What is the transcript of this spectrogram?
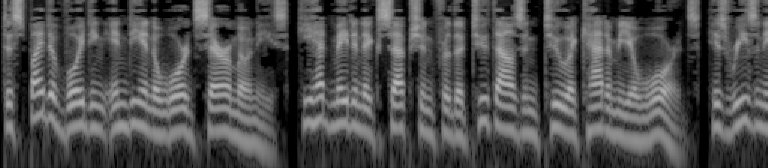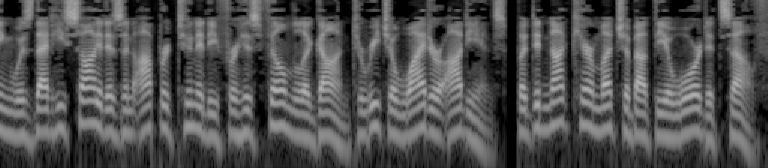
Despite avoiding Indian award ceremonies, he had made an exception for the 2002 Academy Awards. His reasoning was that he saw it as an opportunity for his film Lagaan to reach a wider audience, but did not care much about the award itself.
